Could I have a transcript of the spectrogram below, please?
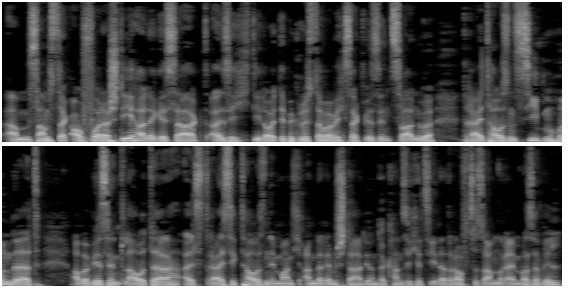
am Samstag auch vor der Stehhalle gesagt, als ich die Leute begrüßt habe, habe ich gesagt, wir sind zwar nur 3700, aber wir sind lauter als 30.000 in manch anderem Stadion. Da kann sich jetzt jeder drauf zusammenreimen, was er will.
